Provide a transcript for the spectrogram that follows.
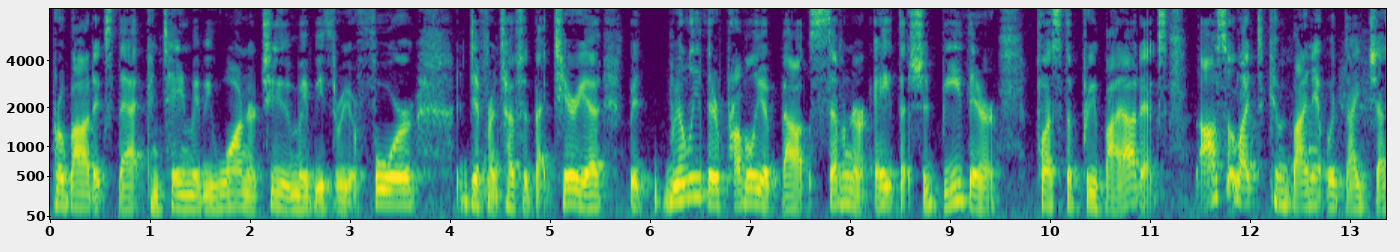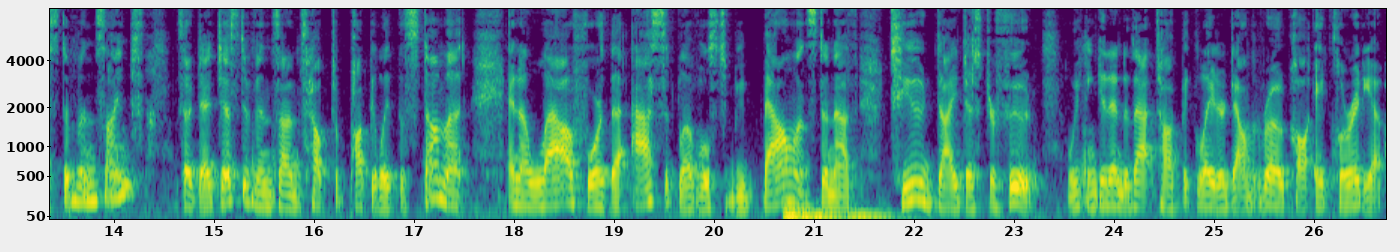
probiotics that contain maybe one or two, maybe three or four different types of bacteria, but really there are probably about seven or eight that should be there plus the prebiotics. I also like to combine it with digestive enzymes. So digestive enzymes help to populate the stomach and allow for the acid levels to be balanced enough to digest your food. We can get into that topic later down the road called achlorhydria.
